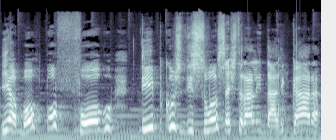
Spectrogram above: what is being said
e amor por fogo típicos de sua ancestralidade. Cara,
